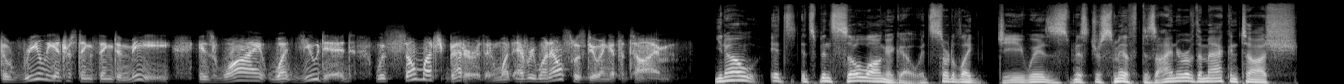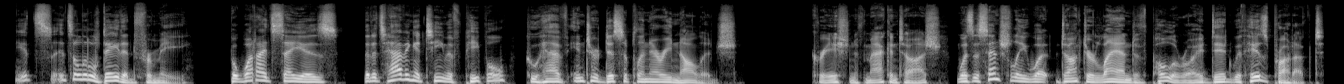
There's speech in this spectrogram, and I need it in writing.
The really interesting thing to me is why what you did was so much better than what everyone else was doing at the time. You know, it's it's been so long ago. It's sort of like, gee whiz, Mr. Smith, designer of the Macintosh. It's it's a little dated for me. But what I'd say is that it's having a team of people who have interdisciplinary knowledge creation of Macintosh, was essentially what Dr. Land of Polaroid did with his product.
